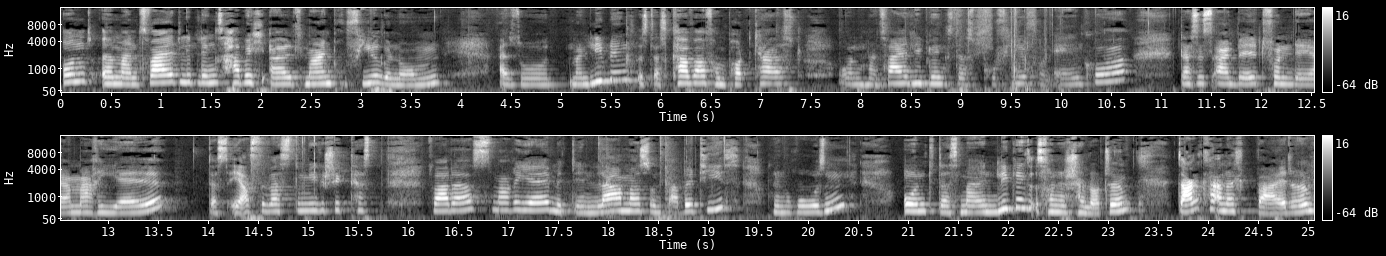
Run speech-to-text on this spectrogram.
Und äh, mein zweitlieblings habe ich als mein Profil genommen. Also mein Lieblings ist das Cover vom Podcast und mein zweitlieblings das Profil von Anchor. Das ist ein Bild von der Marielle. Das erste, was du mir geschickt hast, war das, Marielle, mit den Lamas und Bubble Teas und den Rosen. Und das mein Lieblings ist von der Charlotte. Danke an euch beide.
